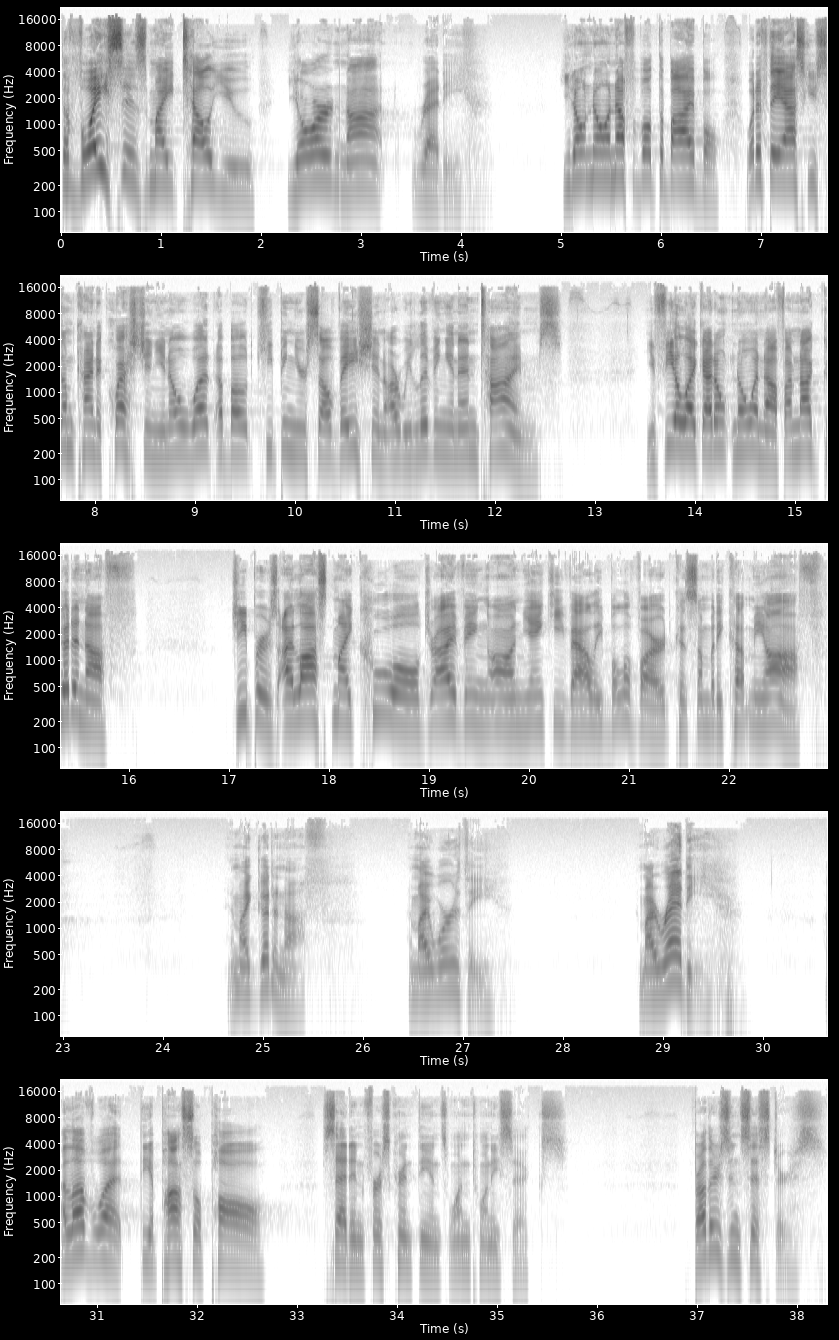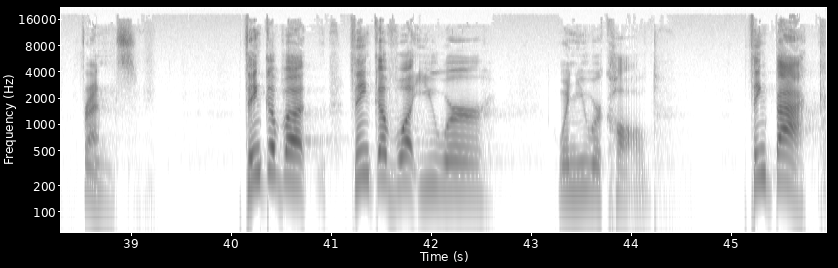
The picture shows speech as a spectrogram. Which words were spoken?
The voices might tell you you're not ready. You don't know enough about the Bible. What if they ask you some kind of question? You know, what about keeping your salvation? Are we living in end times? You feel like I don't know enough. I'm not good enough. Jeepers, I lost my cool driving on Yankee Valley Boulevard because somebody cut me off. Am I good enough? Am I worthy? Am I ready? I love what the apostle Paul said in 1 Corinthians 1:26. Brothers and sisters, friends, think about think of what you were when you were called. Think back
